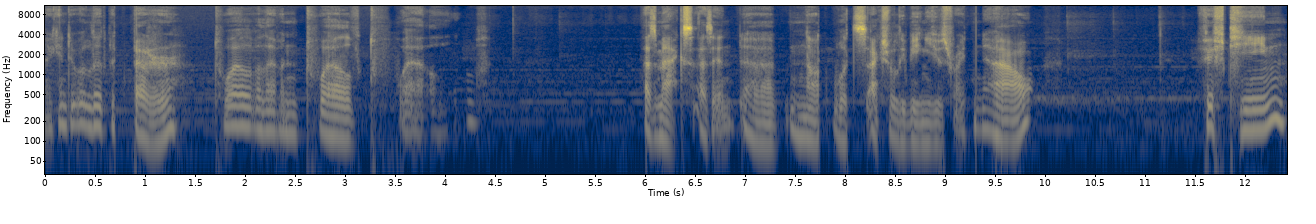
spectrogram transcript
I can do a little bit better. 12, 11, 12, 12. As max, as in, uh, not what's actually being used right now. 15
